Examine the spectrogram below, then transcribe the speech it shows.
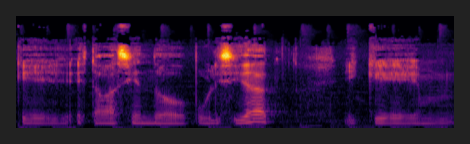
que estaba haciendo publicidad y que mm,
